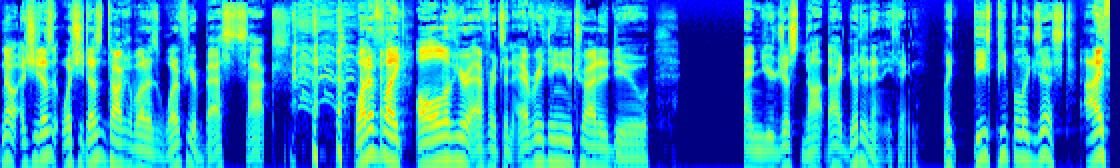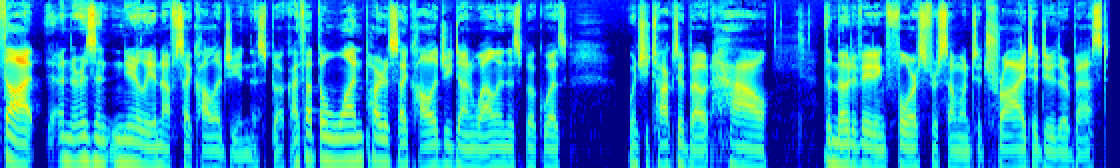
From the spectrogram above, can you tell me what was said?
no, and she doesn't. What she doesn't talk about is what if your best sucks? what if like all of your efforts and everything you try to do, and you're just not that good at anything? Like these people exist. I thought, and there isn't nearly enough psychology in this book. I thought the one part of psychology done well in this book was when she talked about how the motivating force for someone to try to do their best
